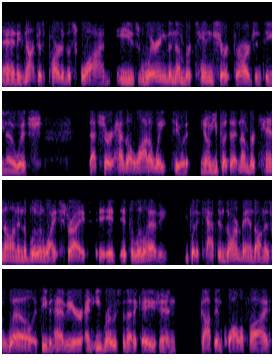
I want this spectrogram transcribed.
and he's not just part of the squad. He's wearing the number 10 shirt for Argentina, which that shirt has a lot of weight to it. You know, you put that number 10 on in the blue and white stripes, it, it's a little heavy. You put a captain's armband on as well, it's even heavier. And he rose to that occasion, got them qualified.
